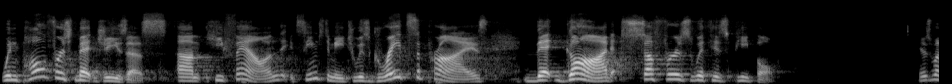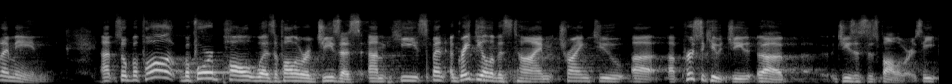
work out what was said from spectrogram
When Paul first met Jesus, um, he found, it seems to me, to his great surprise, that God suffers with his people. Here's what I mean. Uh, so before, before Paul was a follower of Jesus, um, he spent a great deal of his time trying to uh, uh, persecute Je- uh, Jesus' followers. He,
